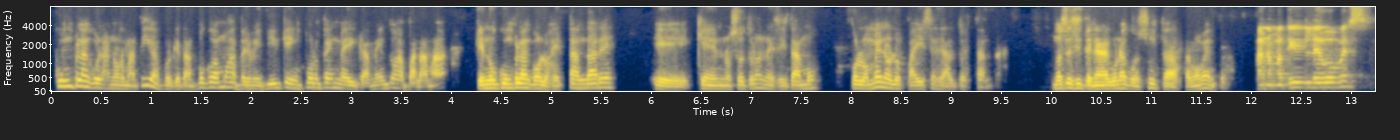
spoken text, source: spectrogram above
cumplan con las normativas, porque tampoco vamos a permitir que importen medicamentos a Panamá que no cumplan con los estándares eh, que nosotros necesitamos, por lo menos los países de alto estándar. No sé si tienen alguna consulta hasta el momento. Ana Matilde Gómez.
